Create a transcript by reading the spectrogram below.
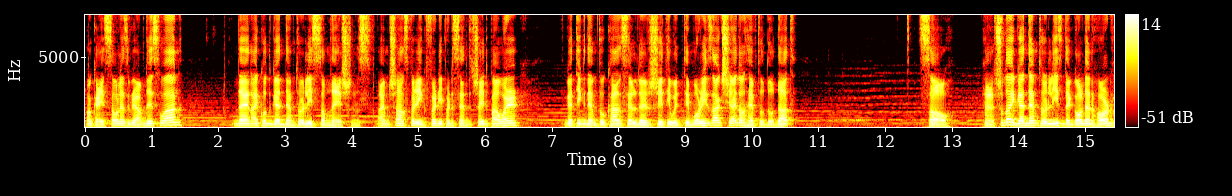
Okay, so let's grab this one. Then I could get them to release some nations. I'm transferring 30% trade power. Getting them to cancel their treaty with Timurids. Actually, I don't have to do that. So, huh, should I get them to release the Golden Horde?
